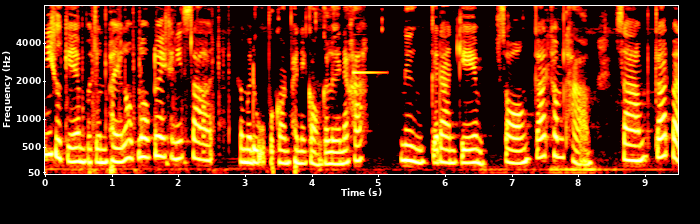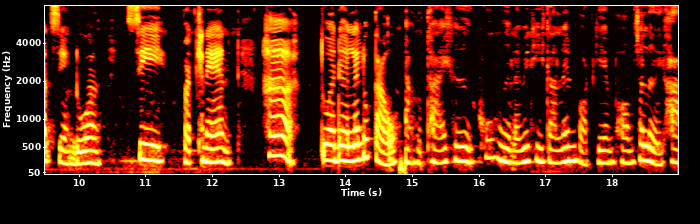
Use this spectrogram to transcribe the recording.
นี่คือเกมผจญภัยรอบโลกด้วยคณิตศาสตร์ เรามาดูอุปกรณ์ภายในกล่องกันเลยนะคะ 1. กระดานเกม 2. การ์ดคำถาม 3. การ์ดบัตรเสี่ยงดวง 4. บัตรคะแนน 5. ตัวเดินและลูกเต๋าอย่างสุดท้ายคือคู่มือและวิธีการเล่นบอร์ดเกมพร้อมเฉลยค่ะ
